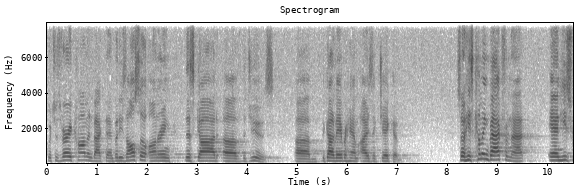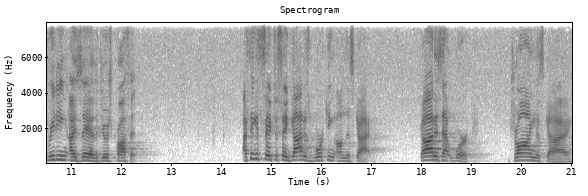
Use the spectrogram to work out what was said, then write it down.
which was very common back then, but he's also honoring this God of the Jews, um, the God of Abraham, Isaac, Jacob. So he's coming back from that, and he's reading Isaiah, the Jewish prophet. I think it's safe to say God is working on this guy. God is at work, drawing this guy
